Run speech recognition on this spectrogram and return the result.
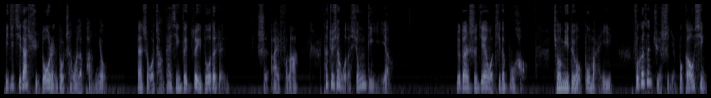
以及其他许多人都成为了朋友。但是我敞开心扉最多的人是埃弗拉，他就像我的兄弟一样。有段时间我踢得不好，球迷对我不满意，福克森爵士也不高兴，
